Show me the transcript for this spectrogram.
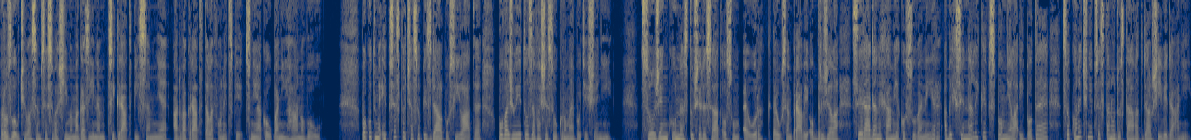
Rozloučila jsem se s vaším magazínem třikrát písemně a dvakrát telefonicky s nějakou paní Hánovou. Pokud mi i přesto časopis dál posíláte, považuji to za vaše soukromé potěšení. Složenku na 168 eur, kterou jsem právě obdržela, si ráda nechám jako suvenýr, abych si na like vzpomněla i poté, co konečně přestanu dostávat další vydání.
